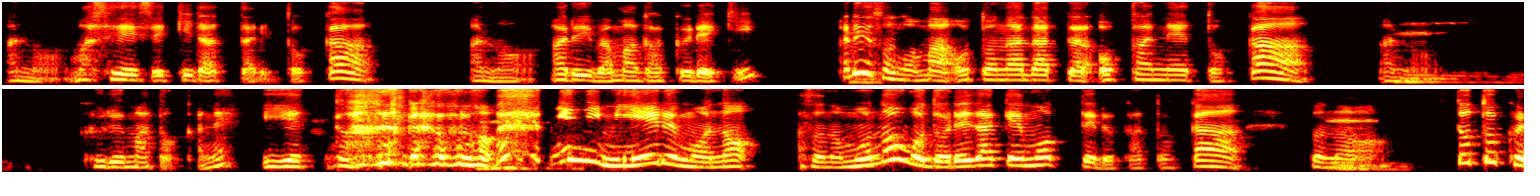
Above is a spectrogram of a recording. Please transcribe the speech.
あのまあ、成績だったりとか、あのあるいはまあ学歴、あるいはそのまあ大人だったらお金とか、あのうん車とかね、家とか、なんかその目に見えるもの、そのものをどれだけ持ってるかとか、その、人と比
